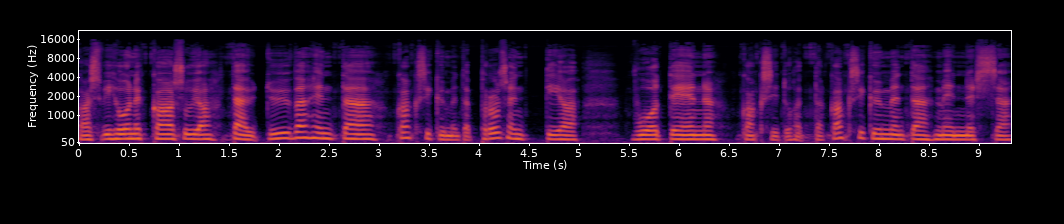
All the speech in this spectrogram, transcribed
Kasvihuonekaasuja täytyy vähentää 20 prosenttia vuoteen 2020 mennessä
